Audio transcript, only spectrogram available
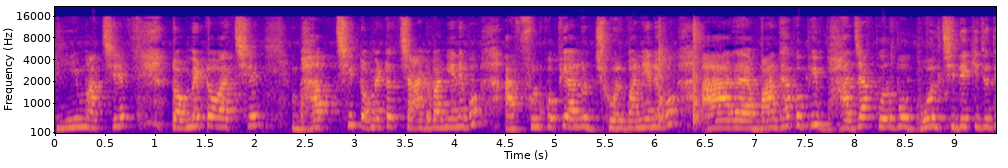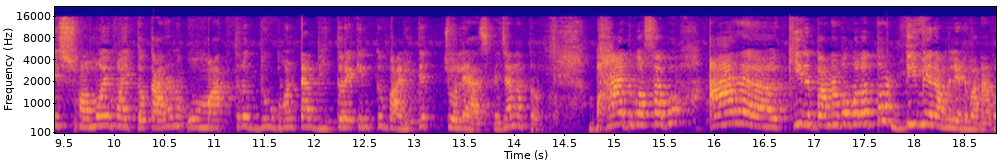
ডিম আছে, টমেটো আছে। ভাবছি টমেটো চাট বানিয়ে নেব, আর ফুলকপি আলুর ঝোল বানিয়ে নেব, আর বাঁধাকপি ভাজা করব বলছি দেখি যদি সময় হয় তো, কারণ ও মাত্র দু ঘণ্টার ভিতরে কিন্তু বাড়িতে চলে আসবে, জানো তো। ভাত বসাবো, আর কি বানাবো বলো তো? ডিমের আমলেট বানাবো,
